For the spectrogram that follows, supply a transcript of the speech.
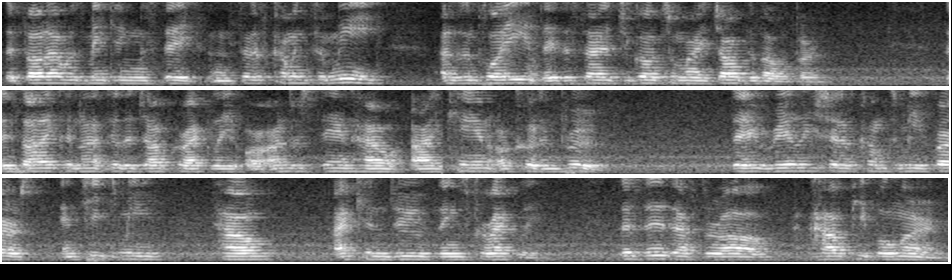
They felt I was making mistakes, and instead of coming to me as an employee, they decided to go to my job developer. They thought I could not do the job correctly or understand how I can or could improve. They really should have come to me first and teach me how I can do things correctly. This is, after all, how people learn.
